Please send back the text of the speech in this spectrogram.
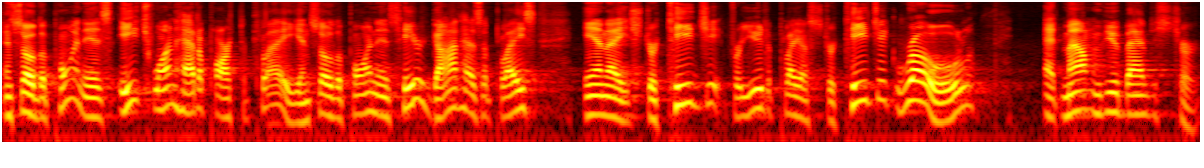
And so the point is, each one had a part to play. And so the point is here, God has a place in a strategic, for you to play a strategic role at Mountain View Baptist Church.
